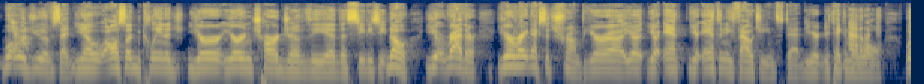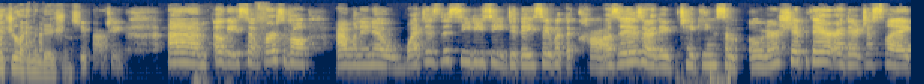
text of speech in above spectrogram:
what yeah. would you have said? You know, all of a sudden, Kaleena, you're you're in charge of the uh, the CDC. No, you're rather you're right next to Trump. You're uh, you're you're, Ant- you're Anthony Fauci instead. You're you're taking the oh, role. What's your recommendations? Fauci. Um, okay, so first of all, I want to know what does the CDC? Did they say what the cause is? Are they taking some ownership there, or they're just like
